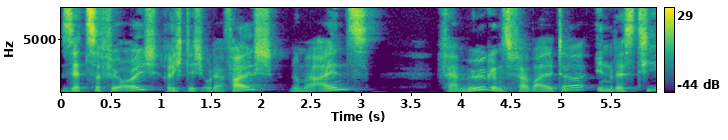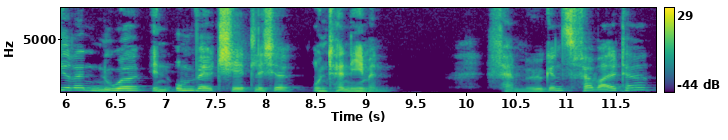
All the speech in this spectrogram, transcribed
Sätze für euch, richtig oder falsch. Nummer eins: Vermögensverwalter investieren nur in umweltschädliche Unternehmen. Vermögensverwalter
